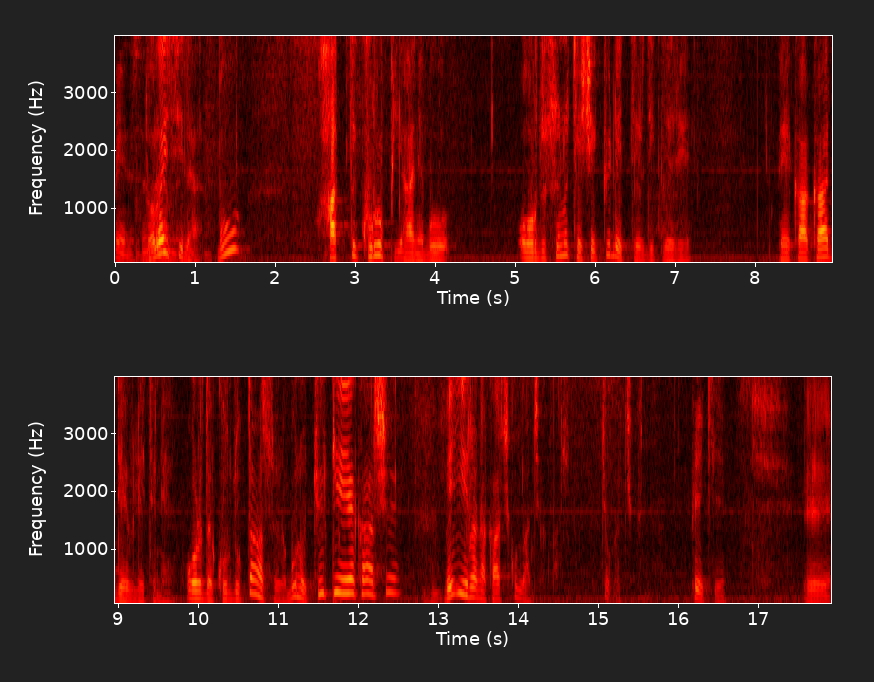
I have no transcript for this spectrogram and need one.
Beğenirsiniz. Dolayısıyla bu hattı kurup yani bu ordusunu teşekkül ettirdikleri PKK devletini orada kurduktan sonra bunu Türkiye'ye karşı hı ve İran'a karşı kullanacaklar. Çok açık. Peki. Ee,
